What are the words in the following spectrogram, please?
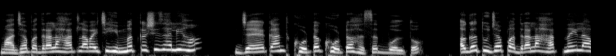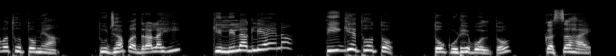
माझ्या पदराला हात लावायची हिंमत कशी झाली हं? जयकांत खोटं खोटं हसत बोलतो. अगं तुझ्या पदराला हात नाही लावत होतो म्या. तुझ्या पदरालाही किल्ली लागली आहे ना? ती घेत होतो. तो कुठे बोलतो? कसं हाय?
